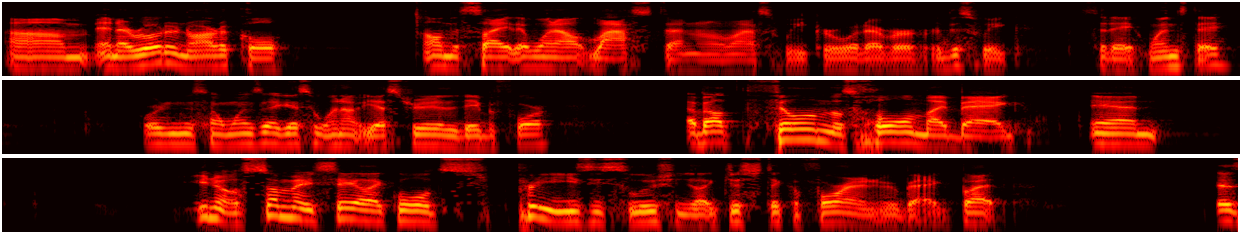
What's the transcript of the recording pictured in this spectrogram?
Um, and I wrote an article on the site that went out last, I don't know, last week or whatever, or this week. Today, Wednesday. Recording this on Wednesday. I guess it went out yesterday or the day before. About filling this hole in my bag. And, you know, some may say, like, well, it's pretty easy solution. You like, just stick a iron in your bag. But as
